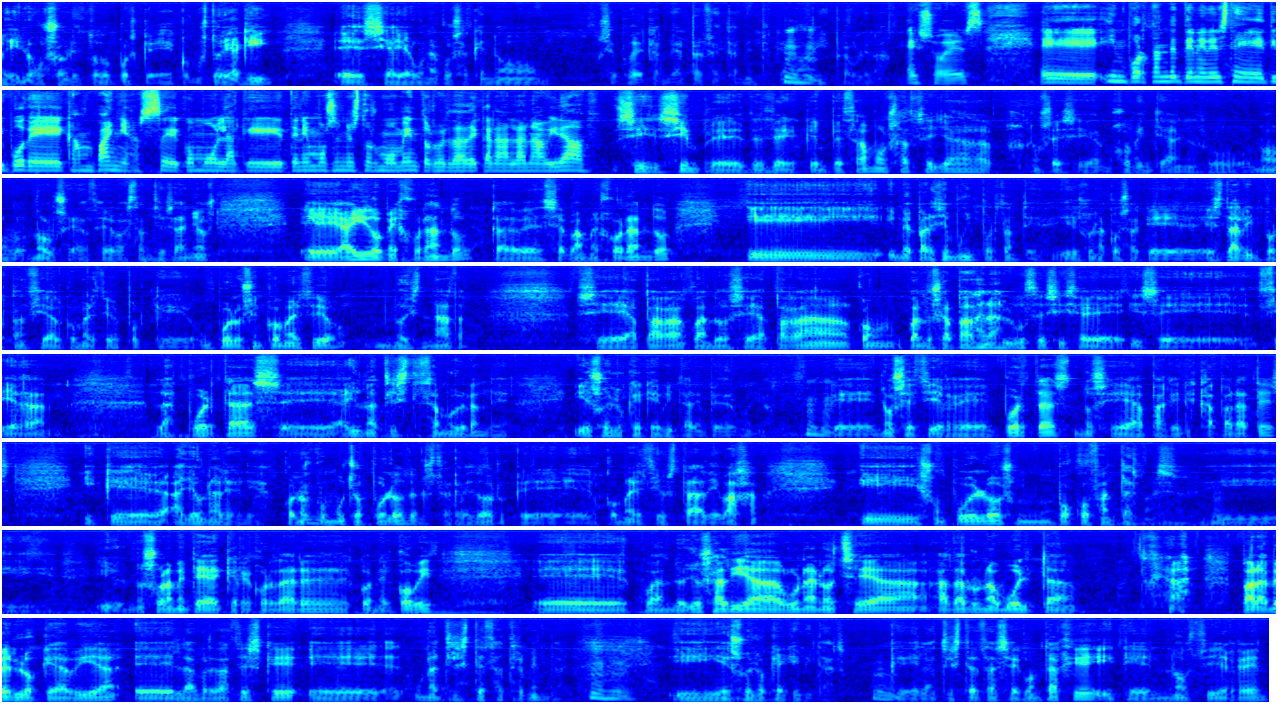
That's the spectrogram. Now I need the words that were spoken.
Y luego sobre todo, pues que como estoy aquí, eh, si hay alguna cosa que no, se puede cambiar perfectamente, que no hay problema. Eso es. Eh, importante tener este tipo de campañas eh, como la que tenemos en estos momentos, ¿verdad?, de cara a la Navidad. Sí, siempre. Desde que empezamos hace ya, no sé si a lo mejor 20 años o no, no lo sé, hace bastantes años, eh, ha ido mejorando, cada vez se va mejorando y, y, me parece muy importante y es una cosa que es dar importancia al comercio porque un pueblo sin comercio no es nada se apagan cuando se apagan cuando se apagan las luces y se, y se cierran las puertas eh, hay una tristeza muy grande. Y eso es lo que hay que evitar en Pedro Muñoz. Que no se cierren puertas no se apaguen escaparates y que haya una alegría. Conozco muchos pueblos de nuestro alrededor que el comercio está de baja y son pueblos un poco fantasmas. Y, no solamente hay que recordar eh, con el COVID eh, cuando yo salía alguna noche a, dar una vuelta para ver lo que había, eh, la verdad es que eh, una tristeza tremenda. Y eso es lo que hay que evitar, que la tristeza se contagie y que no cierren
